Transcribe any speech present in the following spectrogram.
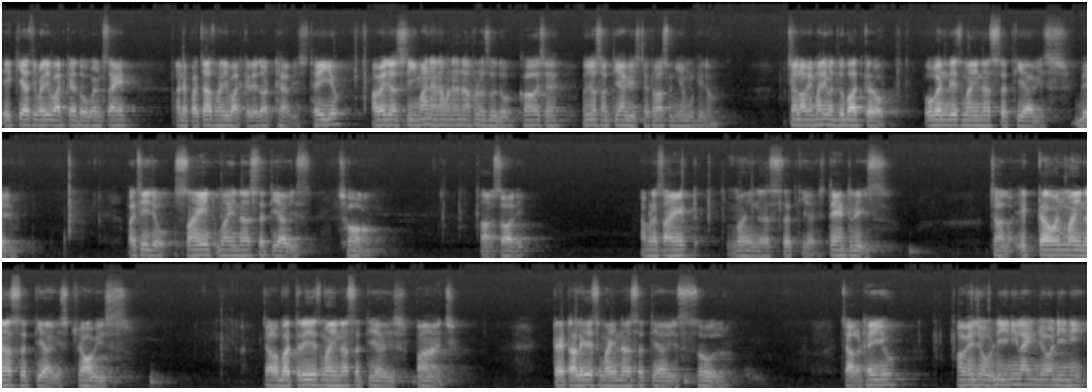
એક્યાસીમાંથી બાદ કરીએ તો ઓગણસાઠ. અને પચાસમાંથી બાદ કરીએ તો અઠ્યાવીસ. થઈ ગયો? હવે જો સીમા નાનામાં નાના આંકડો શોધો કયો છે? જો સત્યાવીસ છે, તો આ મૂકી દઉં. ચાલો, હવે મારી બધું બાદ કરો. ઓગણત્રીસ માઇનસ સત્યાવીસ, બે. પછી જો સાહીઠ માઇનસ સત્યાવીસ, છ. હા સોરી આપણે સાહીઠ માઇનસ સત્યાવીસ, તેત્રીસ. ચાલો, એકાવન માઇનસ સત્યાવીસ, ચોવીસ. ચાલો, બત્રીસ માઇનસ સત્યાવીસ, પાંચ. તેતાલીસ માઇનસ સત્યાવીસ, સોળ. ચાલો, થઈ ગયું. હવે જો ડીની લાઈન જો ડીની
